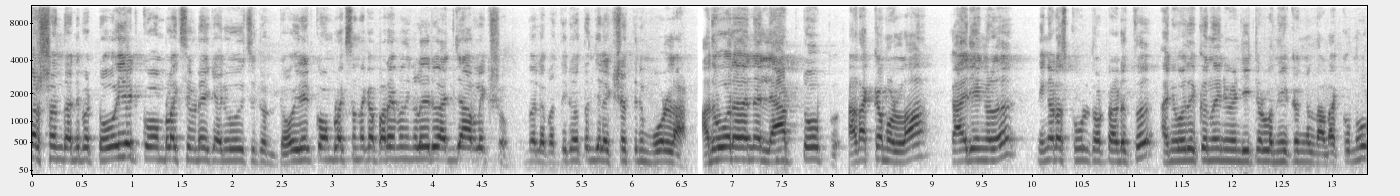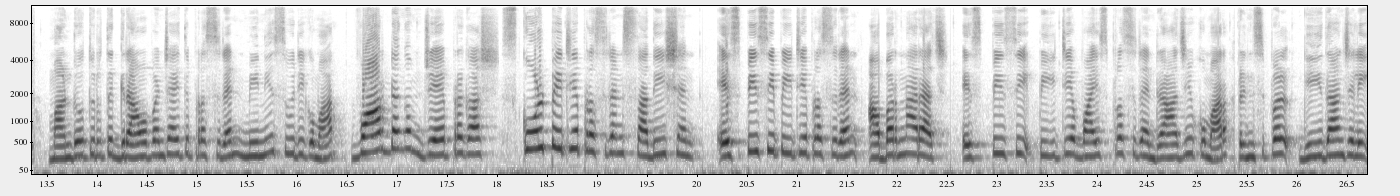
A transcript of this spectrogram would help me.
വർഷം തന്നെ ഇപ്പൊ ടോയ്ലറ്റ് കോംപ്ലക്സ് ഇവിടേക്ക് അനുവദിച്ചിട്ടുണ്ട്. ടോയ്ലറ്റ് കോംപ്ലക്സ് എന്നൊക്കെ പറയുമ്പോൾ നിങ്ങൾ ഒരു അഞ്ചാറ് ലക്ഷം ഒന്നുമല്ല പത്തിരുപത്തഞ്ച് ലക്ഷത്തിന് മുകളിലാണ്. അതുപോലെ തന്നെ ലാപ്ടോപ്പ് അടക്കമുള്ള കാര്യങ്ങൾ നിങ്ങളുടെ സ്കൂൾ തൊട്ടടുത്ത് അനുവദിക്കുന്നതിന് വേണ്ടിയിട്ടുള്ള നീക്കങ്ങൾ നടക്കുന്നു. മണ്ടോതുരുത്ത് ഗ്രാമപഞ്ചായത്ത് പ്രസിഡന്റ് മിനി സൂര്യകുമാർ വാർഡംഗം Jayaprakash school P T A president Satheesan S P C P T A president Aparna Raj S P C P T A vice president Rajeev Kumar principal Geethanjali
